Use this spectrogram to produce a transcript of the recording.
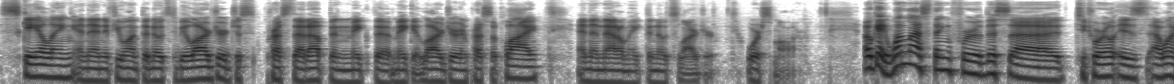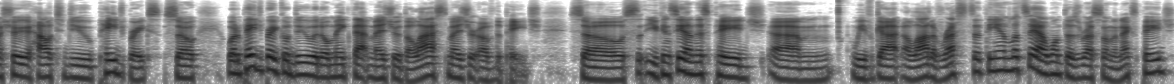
scaling and then if you want the notes to be larger just press that up and make the make it larger and press apply and then that'll make the notes larger or smaller Okay, one last thing for this uh, tutorial is I want to show you how to do page breaks. So what a page break will do, it'll make that measure the last measure of the page. So, so you can see on this page, um, we've got a lot of rests at the end. Let's say I want those rests on the next page.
